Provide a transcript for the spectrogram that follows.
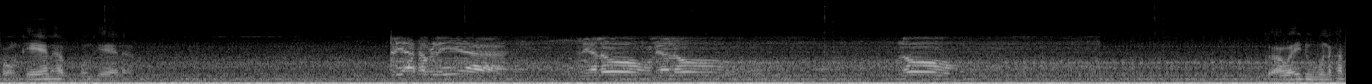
ของแท้นะครับของแท้นะครับ เรียครับเรียเรียลงเรียลงลง ก็เอาไว้ให้ดูนะครับ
